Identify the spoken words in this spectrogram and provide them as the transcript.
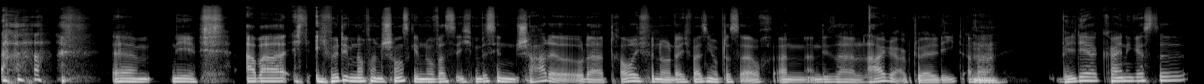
ähm, nee, aber ich, ich würde ihm nochmal eine Chance geben. Nur was ich ein bisschen schade oder traurig finde, oder ich weiß nicht, ob das auch an, an dieser Lage aktuell liegt, aber Mhm. will der keine Gäste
